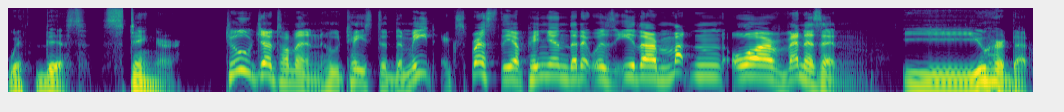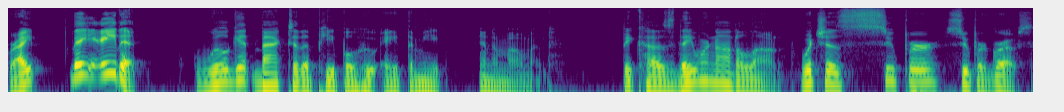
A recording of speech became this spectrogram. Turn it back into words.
with this stinger. Two gentlemen who tasted the meat expressed the opinion that it was either mutton or venison. You heard that right. They ate it. We'll get back to the people who ate the meat in a moment, because they were not alone, which is super, super gross.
